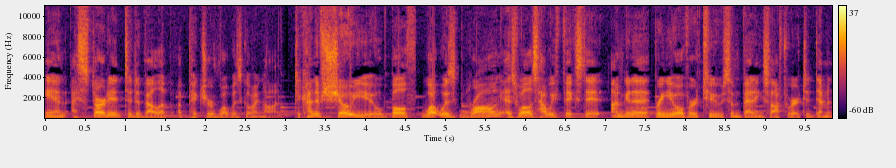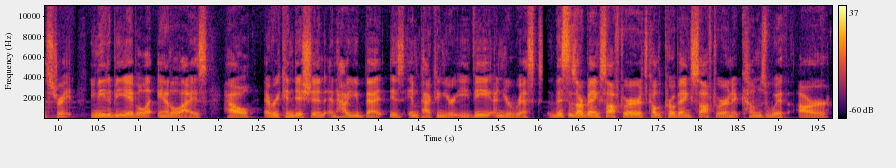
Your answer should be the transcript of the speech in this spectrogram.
and I started to develop a picture of what was going on. To kind of show you both what was wrong as well as how we fixed it, I'm gonna bring you over to some betting software to demonstrate. You need to be able to analyze how every condition and how you bet is impacting your EV and your risks. This is our betting software. It's called the Pro Betting software and it comes with our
